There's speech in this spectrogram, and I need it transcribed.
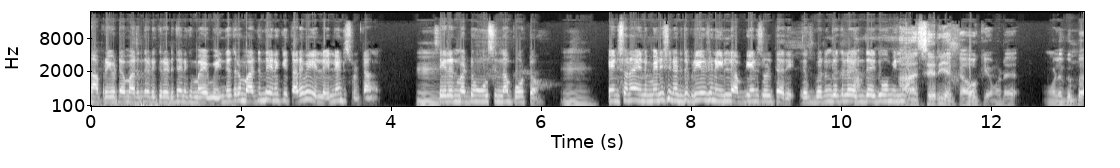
நான் பிரைவேட்டா மருந்து எடுக்கிற எடுத்து எனக்கு இந்த தடவை மருந்து எனக்கு தரவே இல்லை இல்லைன்னு சொல்லிட்டாங்க. சேலன் மட்டும் ஊசி தான் போட்டோம். என்ன சொன்னா இந்த மெடிசன் எடுத்து பிரயோஜனம் இல்ல அப்படின்னு சொல்லிட்டாரு. இது எந்த இதுவும் இல்ல. சரி அக்கா ஓகே உங்களோட உங்களுக்கு இப்ப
